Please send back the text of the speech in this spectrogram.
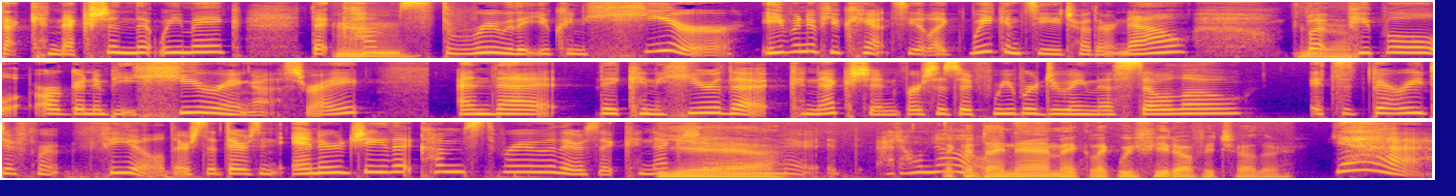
that connection that we make that mm. comes through that you can hear, even if you can't see it. Like we can see each other now, but Yeah. people are going to be hearing us, right? And that they can hear that connection versus if we were doing this solo, it's a very different feel. There's a, there's an energy that comes through. There's a connection. Yeah. There- I don't know. Like a dynamic, like we feed off each other. yeah,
